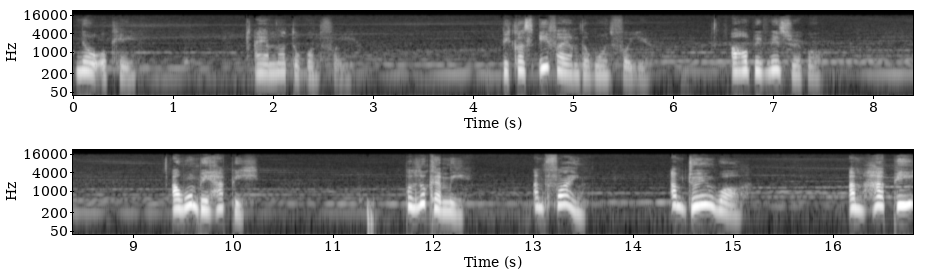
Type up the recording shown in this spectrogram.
No, okay. I am not the one for you. Because if I am the one for you, I'll be miserable. I won't be happy. But look at me. I'm fine. I'm doing well. I'm happy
